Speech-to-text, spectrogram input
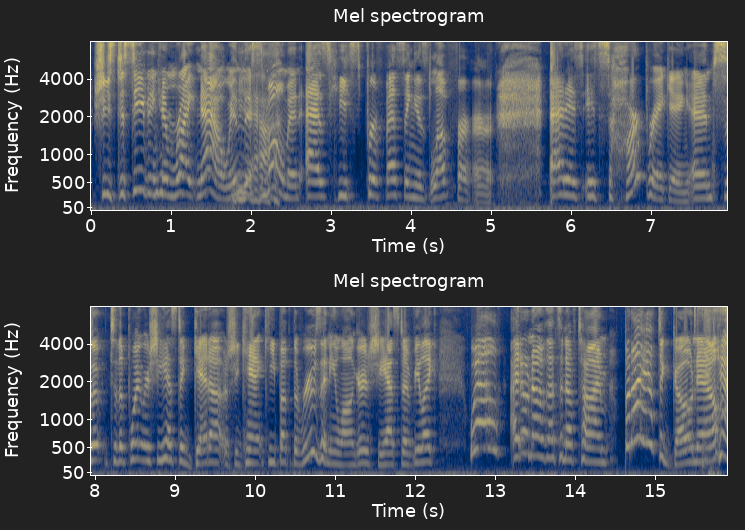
She's deceiving him right now in this moment as he's professing his love for her. And it's it's heartbreaking. And so to the point where she has to get up, she can't keep up the ruse any longer. She has to be like, "Well, I don't know if that's enough time, but I have to go now."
